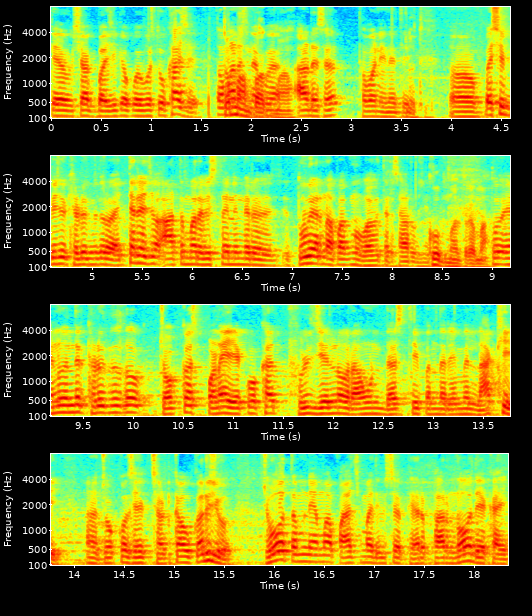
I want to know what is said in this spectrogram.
કે શાકભાજી કે કોઈ વસ્તુ ખાશે તો માણસને કોઈ આડઅસર થવાની નથી. પછી બીજું ખેડૂત મિત્રો અત્યારે જો આ તમારા વિસ્તારની અંદર તુવેરના પાકનું વાવેતર સારું છે. ખૂબ માત્રામાં. તો એનું અંદર ખેડૂત મિત્રો ચોક્કસપણે એક વખત ફૂલ જેલનો રાઉન્ડ દસથી પંદર એમએલ નાખી અને ચોક્કસ એક છંટકાવ કરજો. જો તમને એમાં પાંચમા દિવસે ફેરફાર ન દેખાય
